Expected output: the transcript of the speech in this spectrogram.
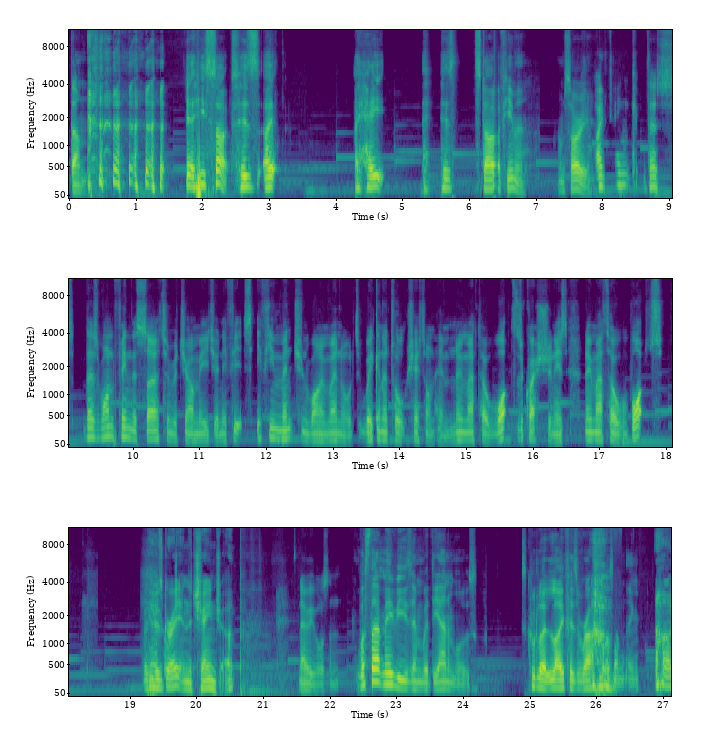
done. Yeah, he sucks. His I I hate his style of humor. I'm sorry. I think there's there's one thing that's certain with John Media, and if it's if you mention Ryan Reynolds, we're gonna talk shit on him, no matter what the question is, no matter what. He was great shit- in the change up. No, he wasn't. What's that movie he's in with the animals? It's called like Life is Rough Oh. or something. Oh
